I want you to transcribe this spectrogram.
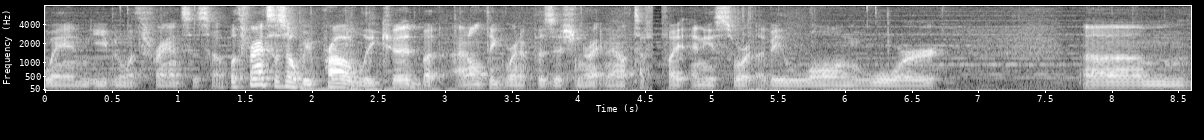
win even with France's help. With France's help we probably could, but I don't think we're in a position right now to fight any sort of a long war. Um,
